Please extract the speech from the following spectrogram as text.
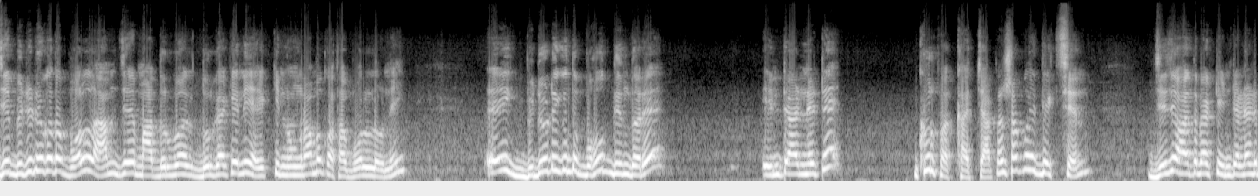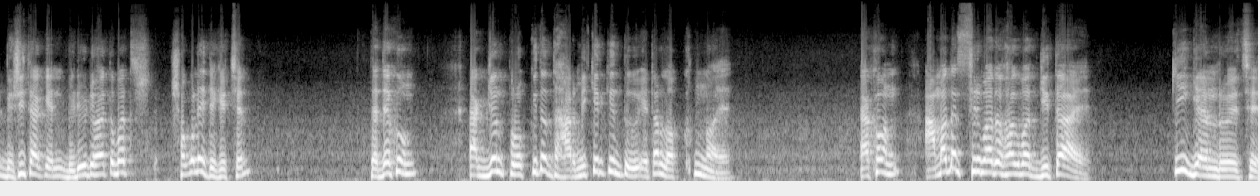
যে ভিডিওটির কথা বললাম যে মা দুর্গা, দুর্গাকে নিয়ে কি নোংরামো কথা বলল নি এই ভিডিওটি কিন্তু বহুত দিন ধরে ইন্টারনেটে ঘুরপাক খাচ্ছে। আপনারা সকলেই দেখছেন, যে যে হয়তো একটু ইন্টারনেটে বেশি থাকেন, ভিডিওটি হয়তো বা সকলেই দেখেছেন। তা দেখুন একজন প্রকৃত ধার্মিকের কিন্তু এটা লক্ষণ নয়। এখন আমাদের শ্রীমদ ভগবত গীতায় কি জ্ঞান রয়েছে?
